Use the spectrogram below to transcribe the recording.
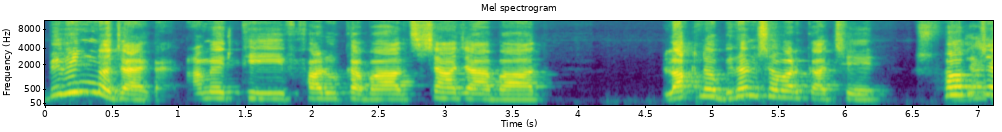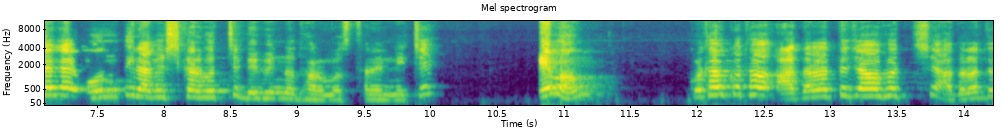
বিভিন্ন জায়গায়, আমেথি, ফারুকাবাদ, শাহজাহাবাদ, লখনৌ বিধানসভার কাছে সব জায়গায় মন্দির আবিষ্কার হচ্ছে বিভিন্ন ধর্মস্থানের নিচে এবং কোথাও কোথাও আদালতে যাওয়া হচ্ছে। আদালতে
